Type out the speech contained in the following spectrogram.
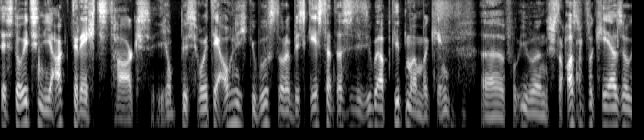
Des Deutschen Jagdrechtstags. Ich habe bis heute auch nicht gewusst oder bis gestern, dass es das überhaupt gibt. Man, kennt äh, über den Straßenverkehr so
